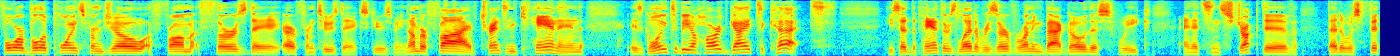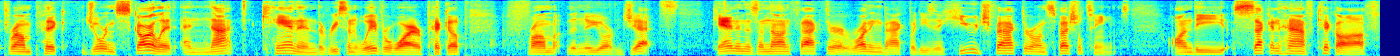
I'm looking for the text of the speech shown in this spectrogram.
four bullet points from Joe from Thursday or from Tuesday, excuse me. Number 5, Trenton Cannon is going to be a hard guy to cut. He said the Panthers let a reserve running back go this week, and it's instructive that it was fifth round pick Jordan Scarlett and not Cannon, the recent waiver wire pickup from the New York Jets. Cannon is a non factor at running back, but he's a huge factor on special teams. On the second half kickoff,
